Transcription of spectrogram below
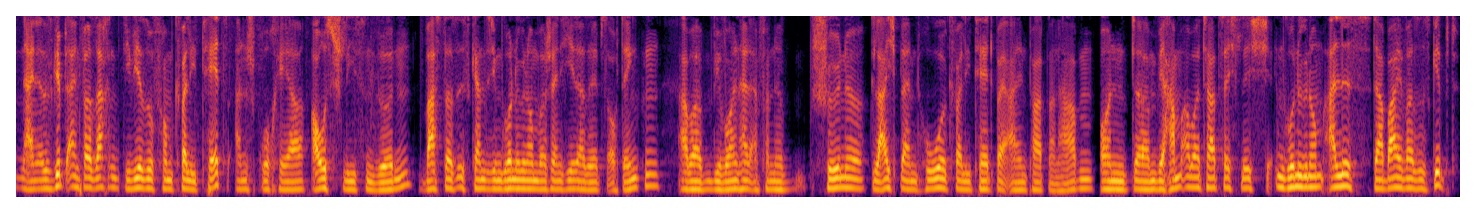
Nein, also es gibt einfach Sachen, die wir so vom Qualitätsanspruch her ausschließen würden. Was das ist, kann sich im Grunde genommen wahrscheinlich jeder selbst auch denken. Aber wir wollen halt einfach eine schöne, gleichbleibend hohe Qualität bei allen Partnern haben. Und ähm, wir haben aber tatsächlich im Grunde genommen alles dabei, was es gibt.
